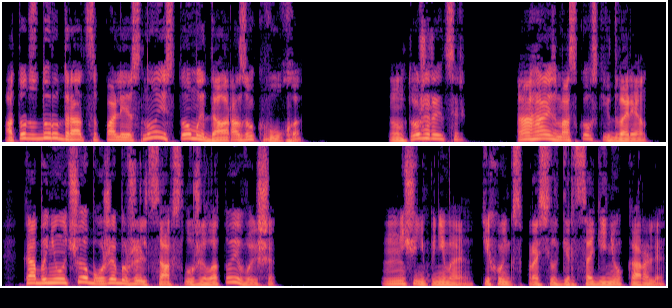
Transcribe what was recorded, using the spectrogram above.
А тот с дуру драться полез, но Истом и дал разок в ухо. Он тоже рыцарь? Ага, из московских дворян. Кабы не учеба, уже бы в жильцах служил, а то и выше. Ничего не понимаю, тихонько спросил герцогиня у Кароля.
